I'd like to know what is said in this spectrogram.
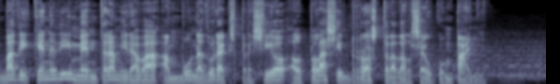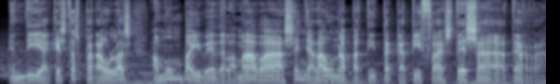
Va dir Kennedy mentre mirava amb una dura expressió el plàcid rostre del seu company. En dir aquestes paraules, amb un vaivé de la mà va assenyalar una petita catifa estesa a terra.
